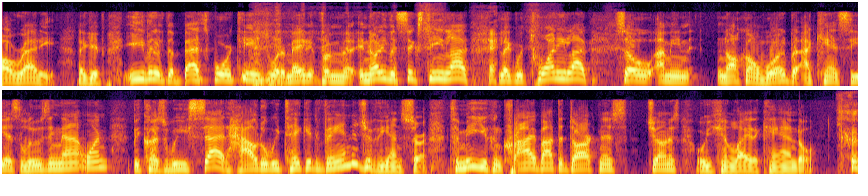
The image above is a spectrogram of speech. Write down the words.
already. Like if even if the best four teams would have made it from the not even 16 live, like with 20 live. So I mean, knock on wood, but I can't see us losing that one because we said, how do we take advantage of the uncertain? To me, you can cry about the darkness, Jonas, or you can light a candle. All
